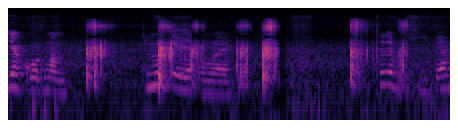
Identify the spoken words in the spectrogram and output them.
อย่ากดมันถ้าลูกแกจะทำอะไรถ้าจะไปขี่แป้ง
